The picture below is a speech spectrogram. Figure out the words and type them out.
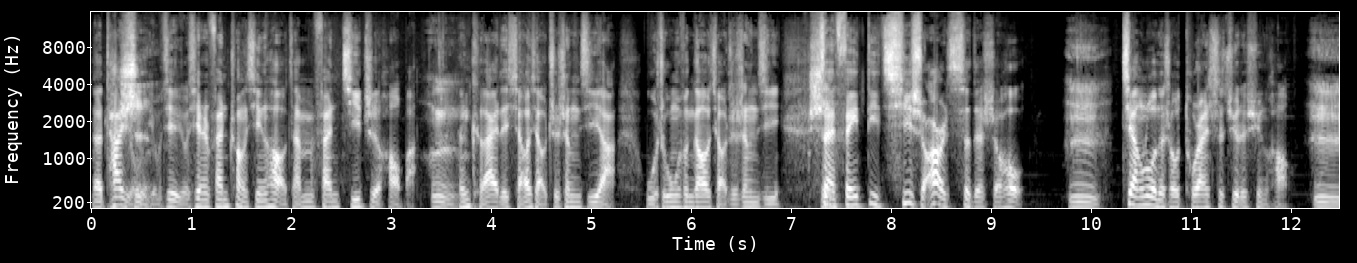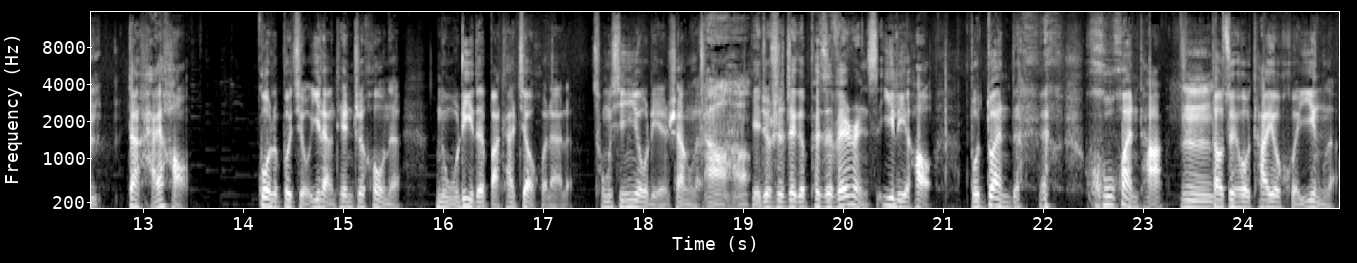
呃，它有有些有些人翻创新号，咱们翻机智号吧。嗯，很可爱的小小直升机啊，五十公分高小直升机，在飞第七十二次的时候，嗯，降落的时候突然失去了讯号。嗯，但还好，过了不久一两天之后呢，努力的把它叫回来了，重新又连上了啊。好，也就是这个 Perseverance 毅力号不断的 呼唤它，嗯，到最后它又回应了。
